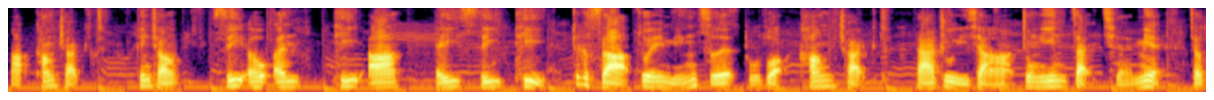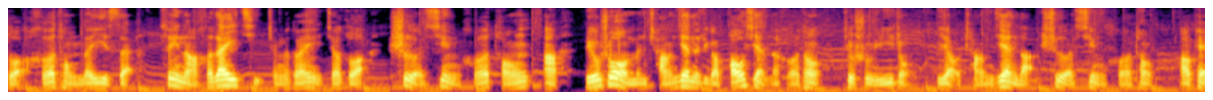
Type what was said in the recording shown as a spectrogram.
啊，contract 拼成 c o n t r。a c t 这个词啊，作为名词读作 contract，大家注意一下啊，重音在前面，叫做合同的意思。所以呢，合在一起，整个短语叫做设性合同啊。比如说我们常见的这个保险的合同，就属于一种比较常见的设性合同。OK，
